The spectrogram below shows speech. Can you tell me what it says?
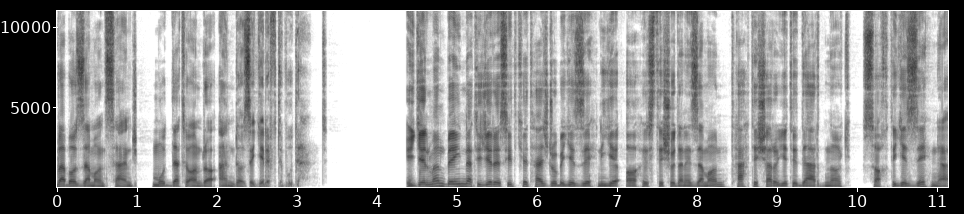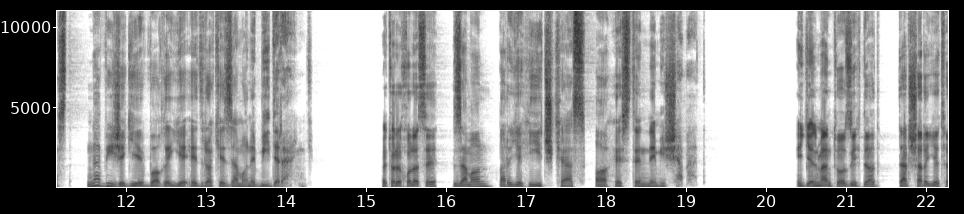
و با زمان سنج مدت آن را اندازه گرفته بودند. ایگلمن به این نتیجه رسید که تجربه ذهنی آهسته شدن زمان تحت شرایط دردناک ساخته ذهن است نه ویژگی واقعی ادراک زمان بیدرنگ. به طور خلاصه زمان برای هیچ کس آهسته نمی شود. ایگلمن توضیح داد در شرایط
